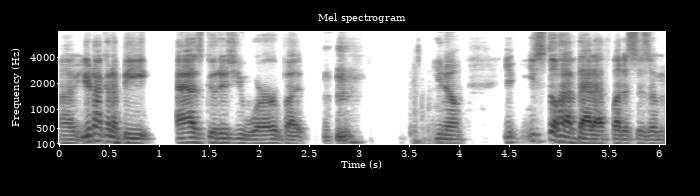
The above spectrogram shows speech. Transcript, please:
Uh, you're not going to be as good as you were, but you know, you, you still have that athleticism.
